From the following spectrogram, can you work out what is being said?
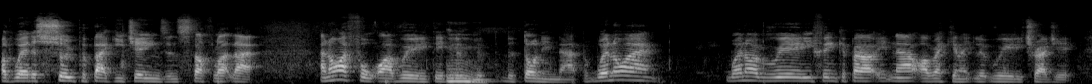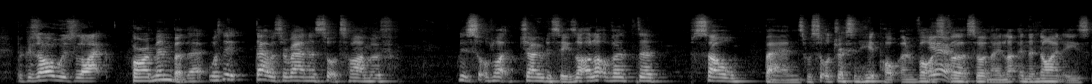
I'd wear the super baggy jeans and stuff like that. And I thought I really did look the, the don in that. But when I when I really think about it now, I reckon it looked really tragic because I was like, oh, I remember that wasn't it? That was around the sort of time of it's sort of like Jodeci's. Like a lot of the, soul bands were sort of dressing hip hop and vice Yeah. versa, weren't they? Like in the nineties,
